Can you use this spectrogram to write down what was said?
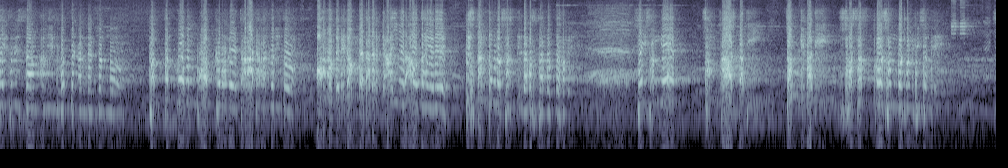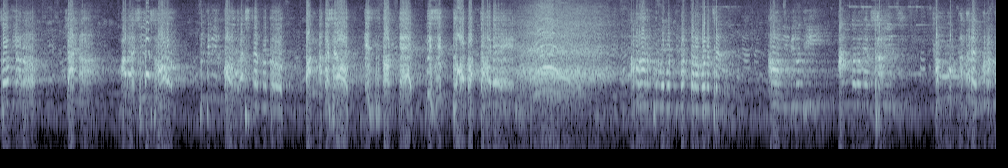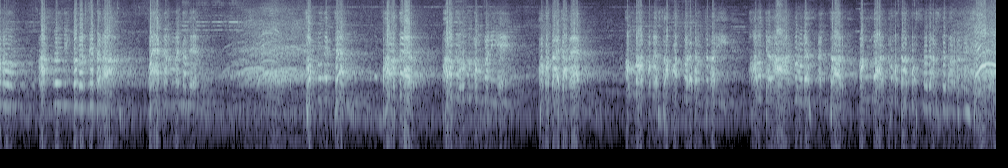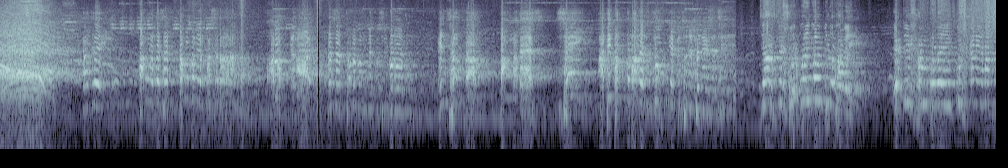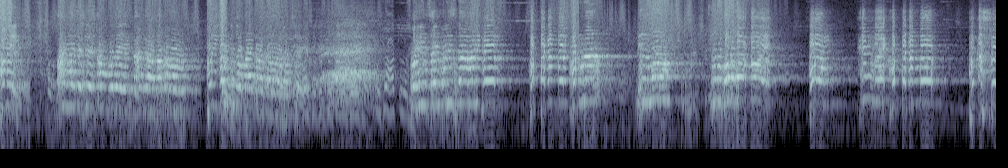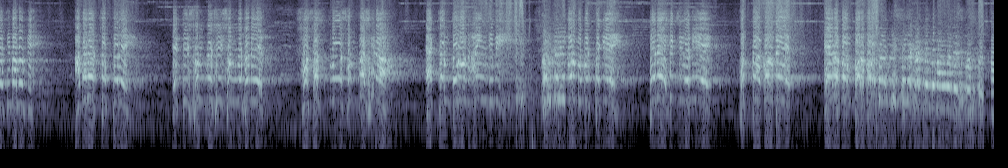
সাইফুল ইসলাম আমি হত্যাকাণ্ডের জন্য সাম্প্রদায়িক উস্কানির মাধ্যমে বাংলাদেশে সাম্প্রদায়িক দাঙ্গা বাঁধানোর পরিকল্পিত উপায় তারা চালানো হচ্ছে। শহীদ সাইফুল ইসলাম আলিফের হত্যাকাণ্ডের ঘটনা নির্মম শুধু বর্বর নয় বরং এক হত্যাকাণ্ড প্রকাশ্য দিবালোকে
